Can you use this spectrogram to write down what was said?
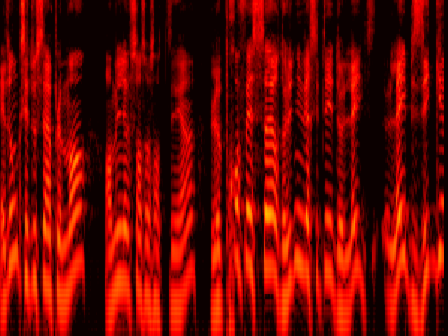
Et donc c'est tout simplement en 1961 le professeur de l'université de Leip- Leipzig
